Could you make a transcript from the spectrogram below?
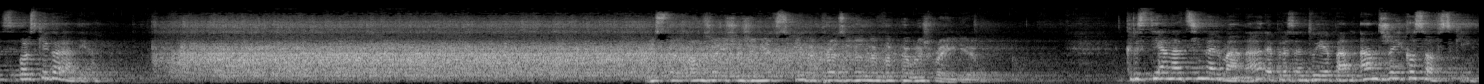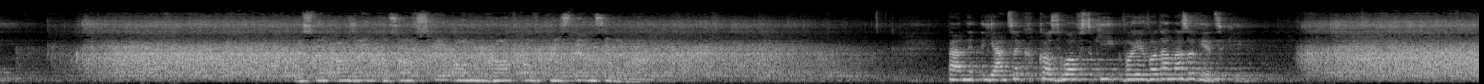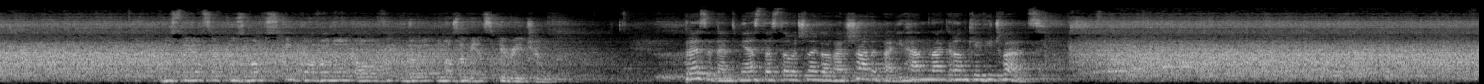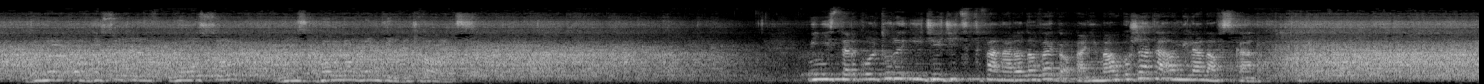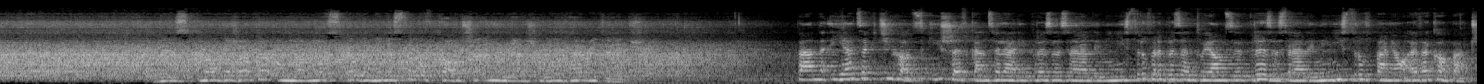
z Polskiego Radia. Mr. Andrzej Szyziemiecki, the President of the Polish Radio. Krystiana Zimmermana reprezentuje pan Andrzej Kosowski. Mr. Andrzej Kosowski on behalf of Christian Zimmerman. Pan Jacek Kozłowski, wojewoda mazowiecki. Mr. Jacek Kozłowski, Governor of the Mazowiecki region. Prezydent miasta stołecznego Warszawy pani Hanna Gronkiewicz-Walc. The Mayor of the City of Warsaw, Ms. Hanna Gronkiewicz-Waltz. Minister Kultury i Dziedzictwa Narodowego pani Małgorzata Omilanowska. Ms. Małgorzata Omlanowska, the Minister of Culture and National Heritage. Pan Jacek Cichocki, szef Kancelarii Prezesa Rady Ministrów, reprezentujący prezes Rady Ministrów panią Ewę Kopacz.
